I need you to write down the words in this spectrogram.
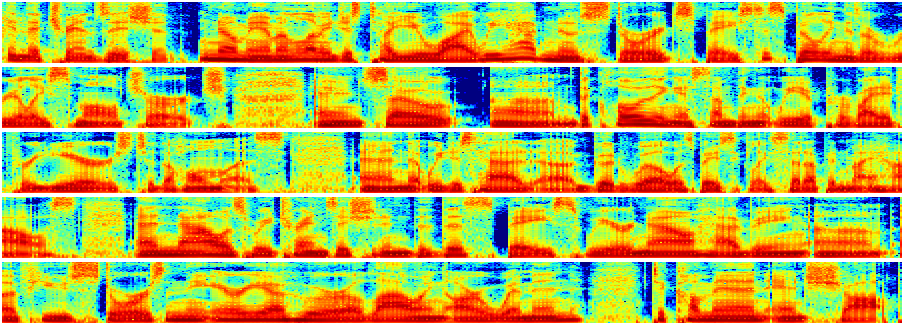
in the transition. No, ma'am. And let me just tell you why. We have no storage space. This building is a really small church. And so um, the clothing is something that we have provided for years to the homeless and that we just had uh, Goodwill was basically set up in my house. And now, as we transition into this space, we are now having um, a few stores in the area who are allowing our women to come in and shop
